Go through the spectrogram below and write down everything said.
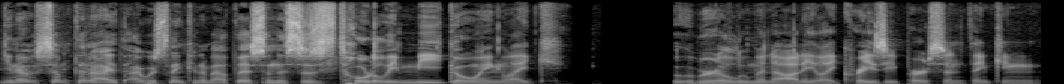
You know something? I I was thinking about this, and this is totally me going like uber Illuminati, like crazy person, thinking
